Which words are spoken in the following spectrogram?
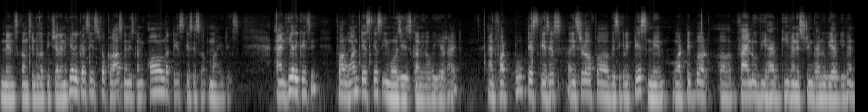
names comes into the picture. And here you can see instead of class name is coming all the test cases of my utils and here you can see for one test case emoji is coming over here right and for two test cases uh, instead of uh, basically test name whatever uh, value we have given a string value we have given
